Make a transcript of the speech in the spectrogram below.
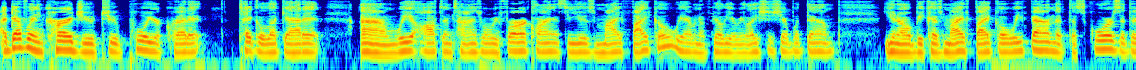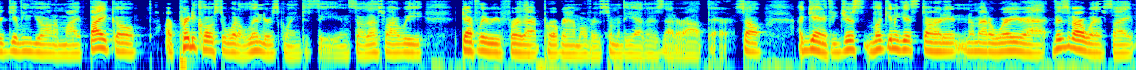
I definitely encourage you to pull your credit, take a look at it. Um, we oftentimes will refer our clients to use MyFICO. We have an affiliate relationship with them you know, because MyFICO, we found that the scores that they're giving you on a MyFICO are pretty close to what a lender is going to see. And so that's why we definitely refer that program over to some of the others that are out there. So again, if you're just looking to get started, no matter where you're at, visit our website,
